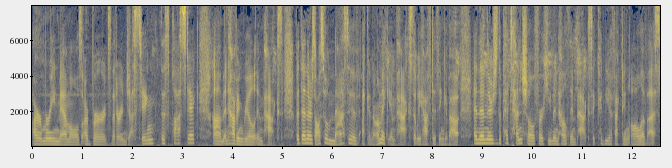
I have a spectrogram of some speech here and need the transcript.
our marine mammals, our birds that are ingesting this plastic um, and having real impacts. But then there's also massive economic impacts that we have to think about, and then there's the potential for human health impacts. It could be affecting all of us.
